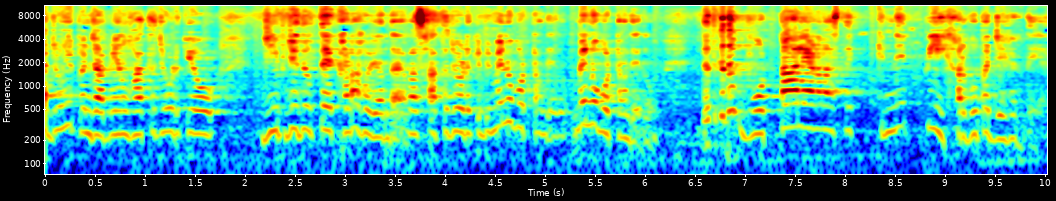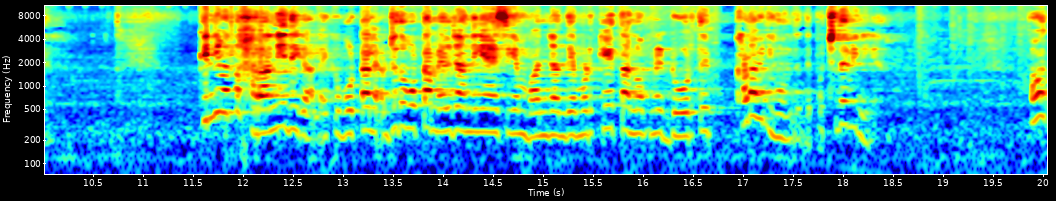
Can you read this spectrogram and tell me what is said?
ਅੱਜ ਉਹੀ ਪੰਜਾਬੀਆਂ ਨੂੰ ਹੱਥ ਜੋੜ ਕੇ ਉਹ ਜੀਪ ਜੀ ਦੇ ਉੱਤੇ ਖੜਾ ਹੋ ਜਾਂਦਾ ਹੈ। ਬਸ ਹੱਥ ਜੋੜ ਕੇ ਵੀ ਮੈਨੂੰ ਵੋਟਾਂ ਦੇ ਦਿਓ ਮੈਨੂੰ ਵੋਟਾਂ ਦੇ ਦਿਓ। ਤੇ ਕਿਤੇ ਵੋਟਾਂ ਲੈਣ ਵਾਸਤੇ ਕਿੰਨੇ ਭੀਖ ਖਰਗੂ ਭੱਜੇ ਫਿਰਦੇ ਆ। ਕਿੰਨੀ ਮਤਲਬ ਹੈਰਾਨੀ ਦੀ ਗੱਲ ਹੈ, ਇੱਕ ਵੋਟਾਂ ਲੈ- ਜਦੋਂ ਵੋਟਾਂ ਮਿਲ ਜਾਂਦੀਆਂ ਸੀਐਮ ਬਣ ਜਾਂਦੇ, ਮੁੜ ਕੇ ਤੁਹਾਨੂੰ ਆਪਣੇ ਡੋਰ ਤੇ ਖੜਾ ਵੀ ਨਹੀਂ ਹੋਣ ਦਿੰਦੇ, ਪੁੱਛਦੇ ਵੀ ਨਹੀਂ ਆ। ਬਹੁਤ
